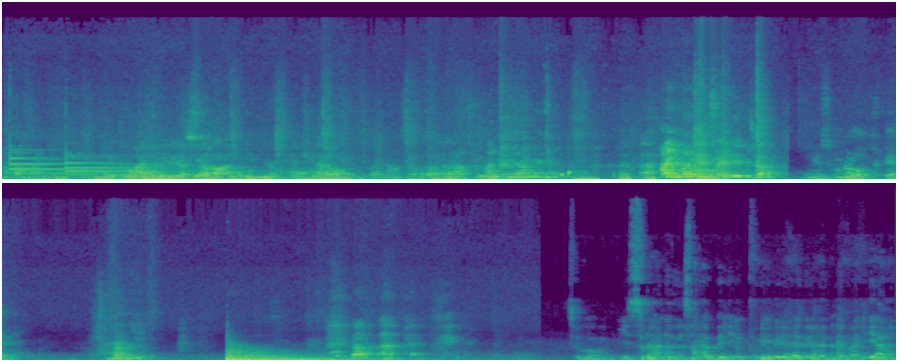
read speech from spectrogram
말도 많이 밀렸어. 아유 힘들었어. 아니 뭐 이거 잘 됐죠? 이 손을 어떻게 해? 하나기. 좀 미술하는 사람들이 예쁘게 그려야 되는데 말이야.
